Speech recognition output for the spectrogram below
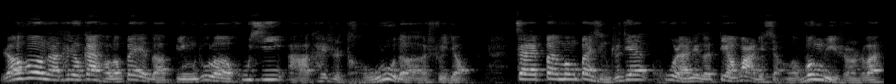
然后呢，他就盖好了被子，屏住了呼吸啊，开始投入的睡觉。在半梦半醒之间，忽然这个电话就响了，嗡的一声，是吧？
